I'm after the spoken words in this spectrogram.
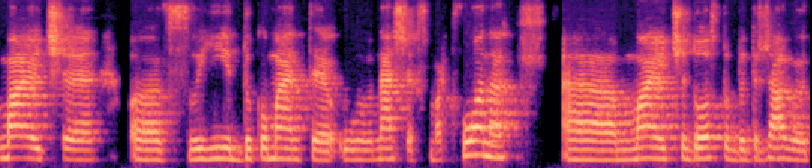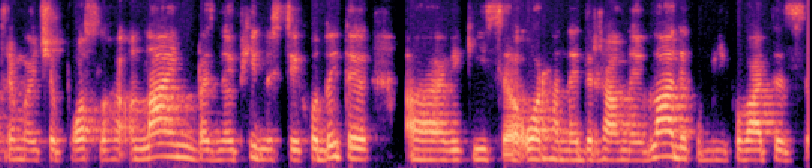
маючи в свої документи у наших смартфонах, е, маючи доступ до держави, отримуючи послуги онлайн без необхідності ходити е, в якісь органи державної влади, комунікувати з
